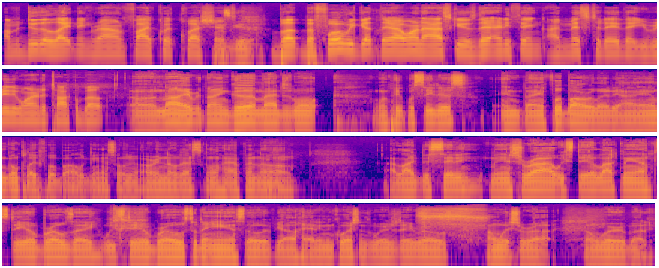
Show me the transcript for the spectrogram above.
I'm gonna do the lightning round. Five quick let's questions. get it. But before we get there, I want to ask you: Is there anything I missed today that you really wanted to talk about? Uh, no, everything good, man. I just want when people see this anything football related, I am gonna play football again. So you already know that's gonna happen. Um, I like this city. Me and Sherrod, we still locked in. Still bros, we still bros to the end. So if y'all had any questions, where's J Rose? I'm with Sherrod. Don't worry about it.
